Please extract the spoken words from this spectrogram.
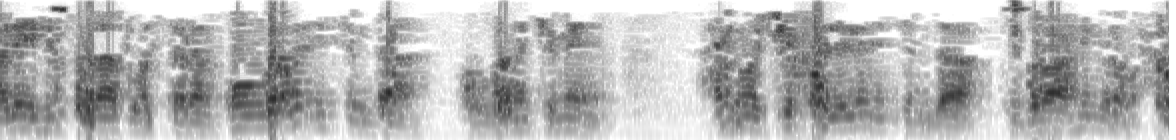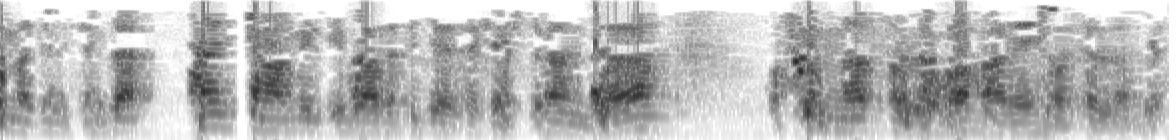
عليه الصلاة والسلام. Onların içində, onların kimin? Həm o Şeyx Əlinin içində, İbrahim və Muhammedin içində ən kamil ibadəti gerçəkləşdirən də Sünnət sallallahu aleyhi və səlləmdir.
